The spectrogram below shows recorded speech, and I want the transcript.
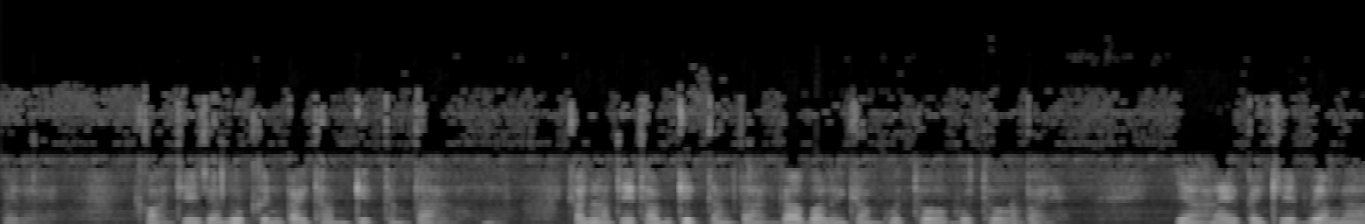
ไปเลย ก่อนที่จะลุกขึ้นไปทำกิจต่างๆ ขณะที่ทำกิจต่างๆ ก็บริกรรมพุทโธพุทโธไป อย่าให้ไปคิดเรื่องราว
